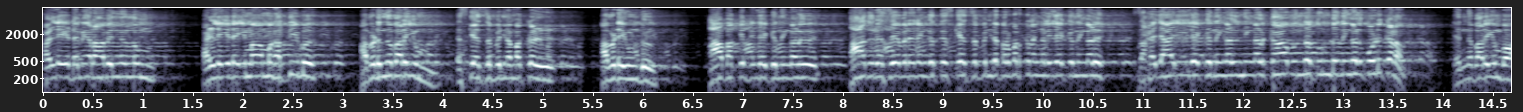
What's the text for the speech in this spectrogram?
പള്ളിയുടെ മീറാവിൽ നിന്നും പള്ളിയുടെ ഇമാം ഹത്തീബ് അവിടുന്ന് പറയും എസ് കെ എസ് എഫിന്റെ മക്കൾ അവിടെയുണ്ട്. ആ ബക്കറ്റിലേക്ക് നിങ്ങൾ ആതുര സേവന രംഗത്ത് എസ് കെ എസ് എഫിന്റെ പ്രവർത്തനങ്ങളിലേക്ക് നിങ്ങൾ സഹചാരിയിലേക്ക് നിങ്ങൾ നിങ്ങൾക്കാവുന്ന തുണ്ട് നിങ്ങൾ കൊടുക്കണം എന്ന് പറയുമ്പോ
